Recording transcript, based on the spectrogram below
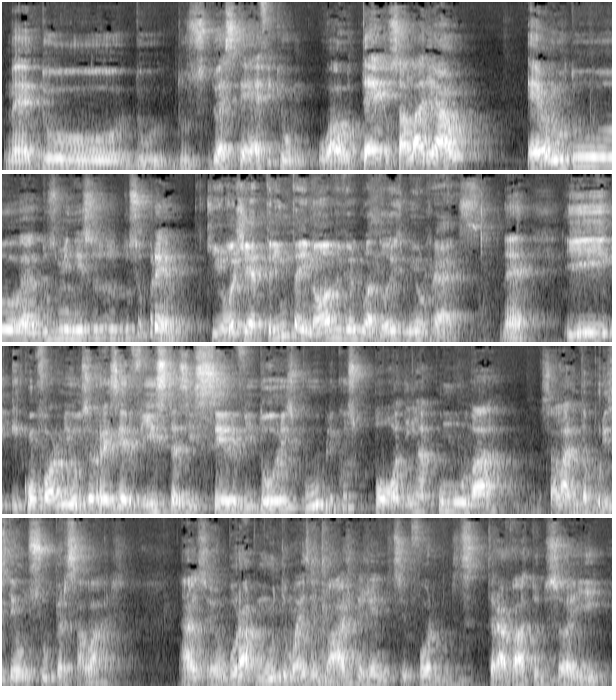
né, do, do, do, do STF, que o, o, o teto salarial é o do, é dos ministros do, do Supremo. Que hoje é 39,2 mil reais. Né? E, e conforme os reservistas e servidores públicos podem acumular salário. Então, por isso tem os super salários. Tá? Isso é um buraco muito mais embaixo, que a gente, se for destravar tudo isso aí,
